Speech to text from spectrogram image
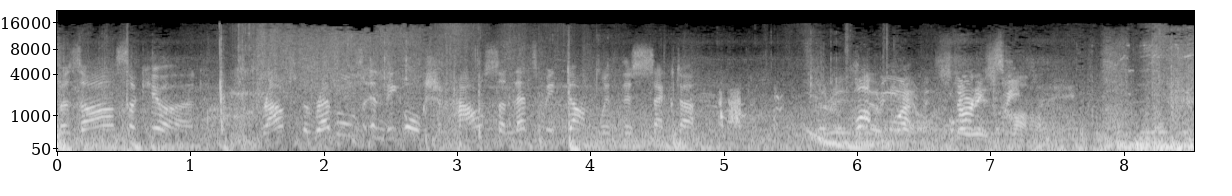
Bazaar secured. Rout the rebels in the auction house and let's be done with this sector. Swapping weapons. Starting sweep.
